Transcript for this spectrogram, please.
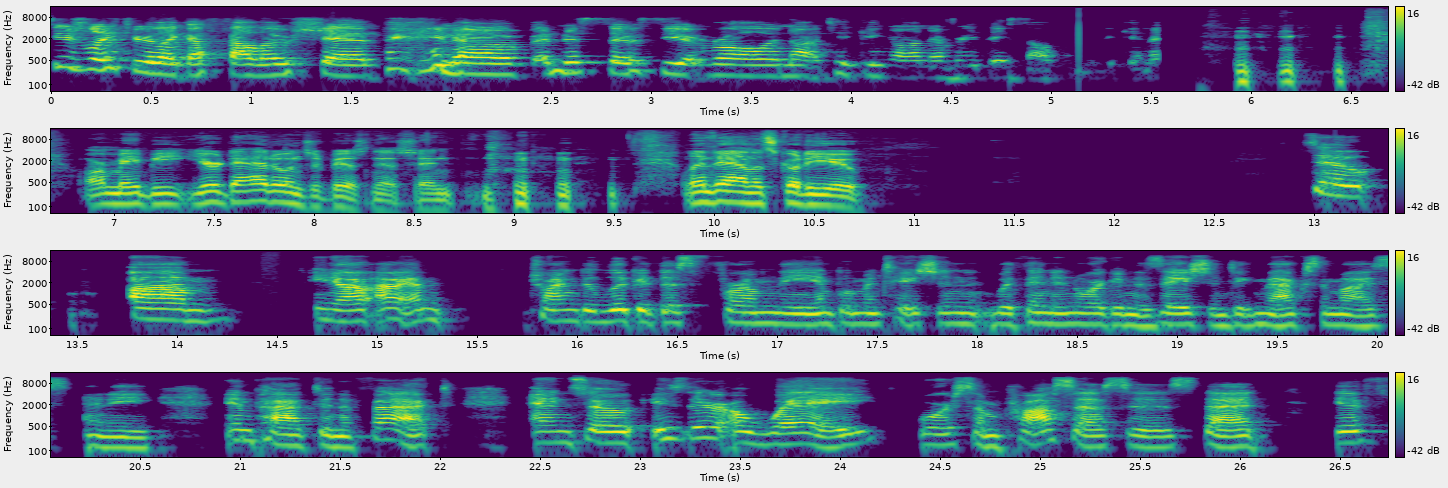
usually through like a fellowship, you know, an associate role and not taking on everything self in the beginning. or maybe your dad owns a business. And Linda, let's go to you. So, um, you know, I'm trying to look at this from the implementation within an organization to maximize any impact and effect. And so, is there a way or some processes that if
